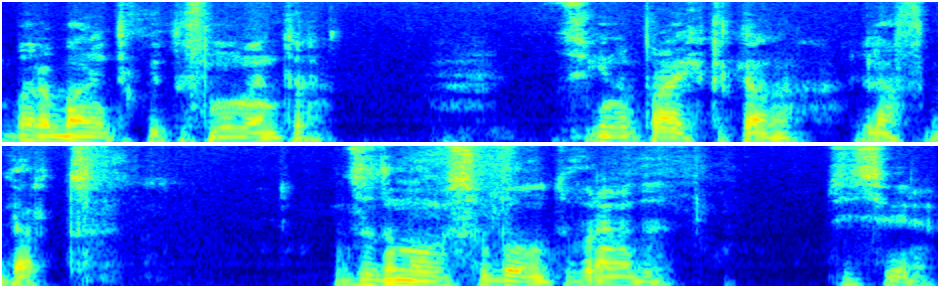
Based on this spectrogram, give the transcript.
барабаните, които в момента си ги направих така на ляв гард, за да мога в свободното време да си свиря.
